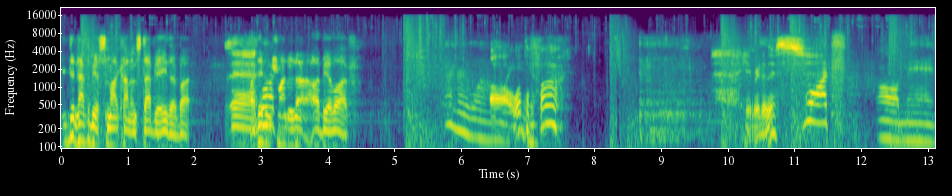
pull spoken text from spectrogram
You didn't have to be a smart cunt and stab you either, but if I didn't What? try and do that, I'd be alive. I don't know why. Oh, what the fuck? Get rid of this. What? Oh man.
